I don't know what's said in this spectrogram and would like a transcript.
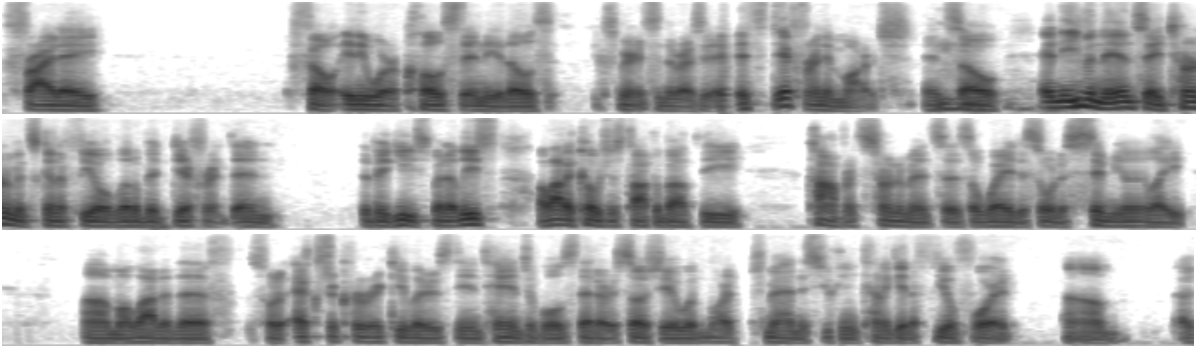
Friday felt anywhere close to any of those experiences in the rest. It's different in March, and so and even the NCAA tournament's going to feel a little bit different than the Big East. But at least a lot of coaches talk about the conference tournaments as a way to sort of simulate um, a lot of the sort of extracurriculars, the intangibles that are associated with March Madness. You can kind of get a feel for it, um, a,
